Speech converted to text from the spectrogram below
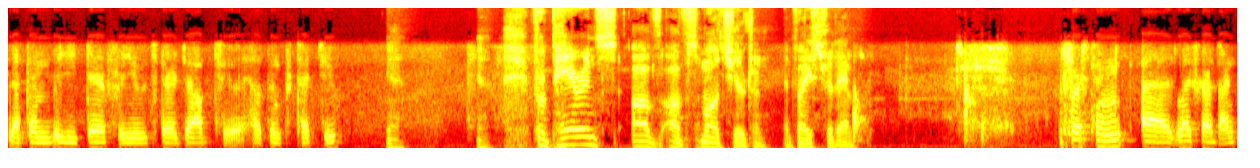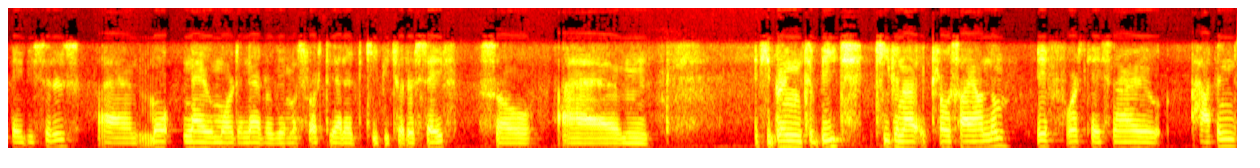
Let them be there for you. It's their job to help and protect you. Yeah. For parents of, of small children, advice for them. First thing, uh, lifeguards aren't babysitters. Um, more, now more than ever, we must work together to keep each other safe. So, um, if you bring them to beach, keep an eye, a close eye on them. If worst case scenario happens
